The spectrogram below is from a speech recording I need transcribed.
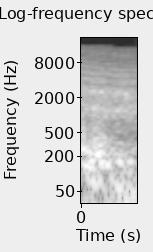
You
